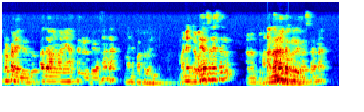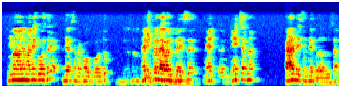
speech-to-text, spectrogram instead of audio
ಕ್ರೊಕಡೈಲ್ ಇರುದು ಅದು ಅವನ ಮನೆ ಹತ್ತಿರ ಇರುವ ದೇವಸ್ಥಾನ. ಮನೆ ಪಕ್ಕದಲ್ಲಿ. ಮನೆ ದೇವಸ್ಥಾನ ಹೆಸರು? ಅನಂತ ಅನಂತಪುರ ದೇವಸ್ಥಾನ. ನಿಮ್ಮ ಅವನ ಮನೆಗೆ ಹೋದ್ರೆ ದೇವಸ್ಥಾನಕ್ಕೆ ಹೋಗ್ಬೋದು. ನೆಕ್ಸ್ಟ್ ಲೆವೆಲ್ ಪ್ಲೇಸ್ ನೇಚರ್ನ ಪ್ಯಾರಡೈಸ್ ಅಂತ ಹೇಳ್ಬೋದು ಅದು ಸಹ.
